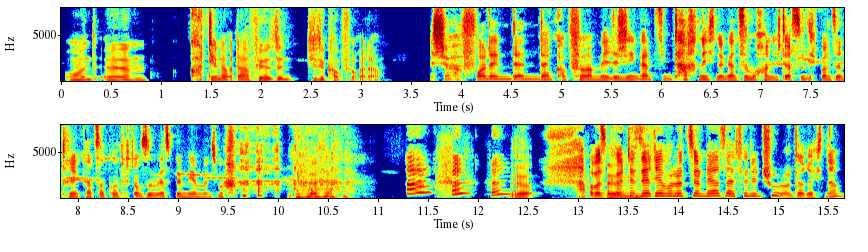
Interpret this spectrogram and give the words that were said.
Und ähm, Gott, genau, dafür sind diese Kopfhörer da. Stell dir mal vor, dein, dein, dein Kopfhörer meldet dich den ganzen Tag nicht, eine ganze Woche nicht, dass du dich konzentrieren kannst. Oh Gott, ich glaube, so wäre es bei mir manchmal. ja, Aber es könnte Ähm. sehr revolutionär sein für den Schulunterricht, ne?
